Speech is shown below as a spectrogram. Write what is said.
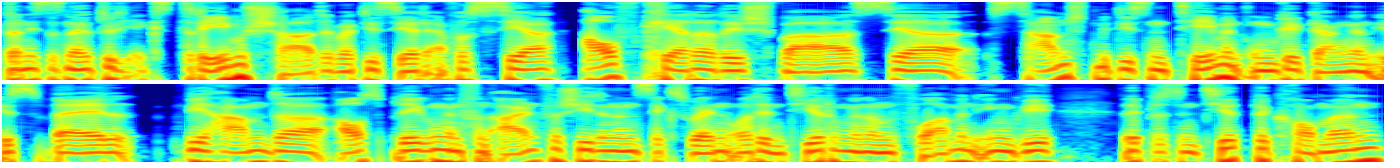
dann ist das natürlich extrem schade, weil die Serie einfach sehr aufklärerisch war, sehr sanft mit diesen Themen umgegangen ist, weil wir haben da Ausprägungen von allen verschiedenen sexuellen Orientierungen und Formen irgendwie repräsentiert bekommen,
